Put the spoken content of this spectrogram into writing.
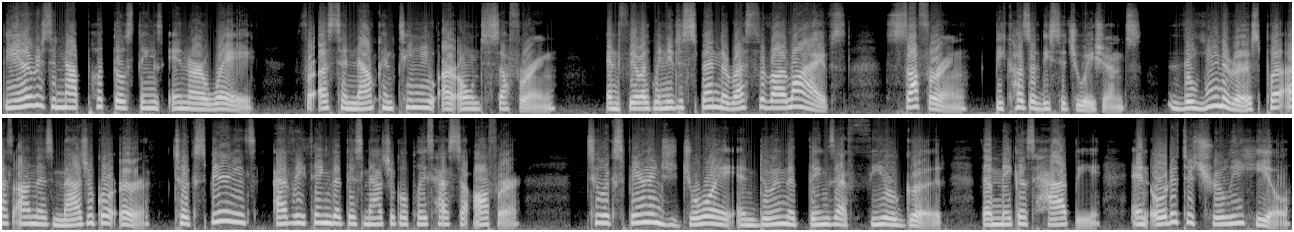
The universe did not put those things in our way for us to now continue our own suffering and feel like we need to spend the rest of our lives suffering because of these situations. The universe put us on this magical earth to experience everything that this magical place has to offer to experience joy in doing the things that feel good, that make us happy. In order to truly heal,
